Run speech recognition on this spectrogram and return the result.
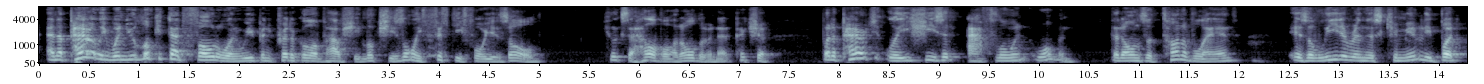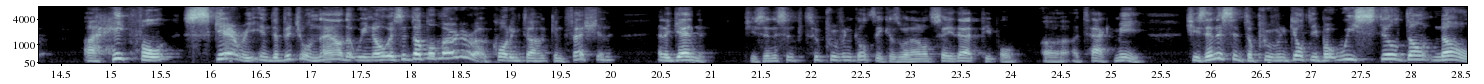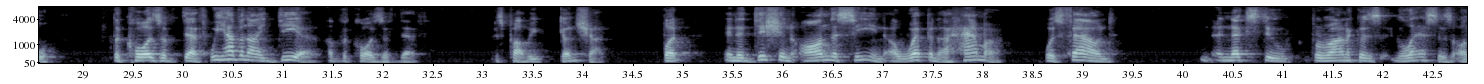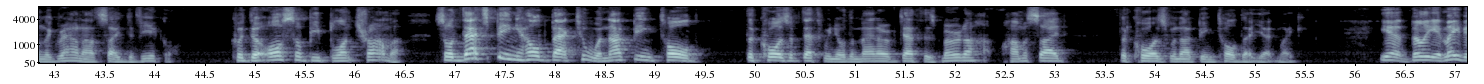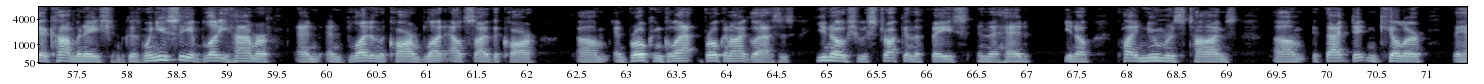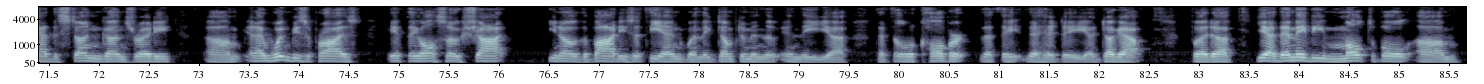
And apparently, when you look at that photo, and we've been critical of how she looks, she's only 54 years old. She looks a hell of a lot older in that picture. But apparently, she's an affluent woman that owns a ton of land, is a leader in this community, but a hateful, scary individual now that we know is a double murderer, according to her confession. And again, she's innocent until proven guilty, because when I don't say that, people uh, attack me. She's innocent until proven guilty, but we still don't know the cause of death. We have an idea of the cause of death. It's probably gunshot. But in addition, on the scene, a weapon, a hammer, was found next to Veronica's glasses on the ground outside the vehicle. Could there also be blunt trauma? So that's being held back too. We're not being told the cause of death. We know the manner of death is murder, homicide. The cause, we're not being told that yet, Mike. Yeah, Billy, it may be a combination because when you see a bloody hammer and and blood in the car and blood outside the car um, and broken glass, broken eyeglasses, you know she was struck in the face, in the head, you know, probably numerous times. Um, if that didn't kill her, they had the stun guns ready. Um, and I wouldn't be surprised if they also shot, you know, the bodies at the end when they dumped them in the in the uh, that the little culvert that they they had they uh, dug out. But uh, yeah, there may be multiple, um,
